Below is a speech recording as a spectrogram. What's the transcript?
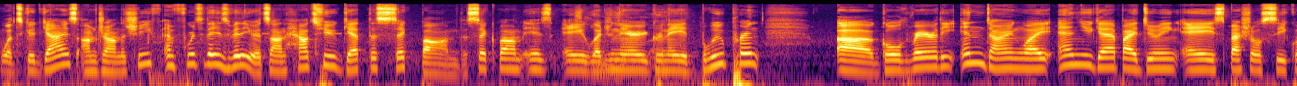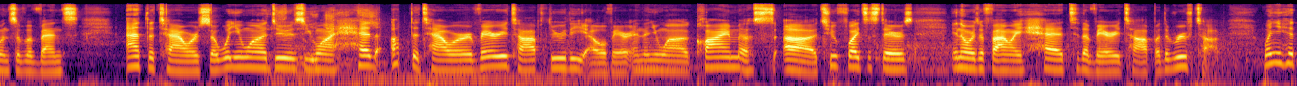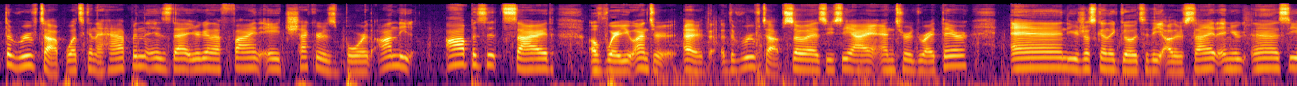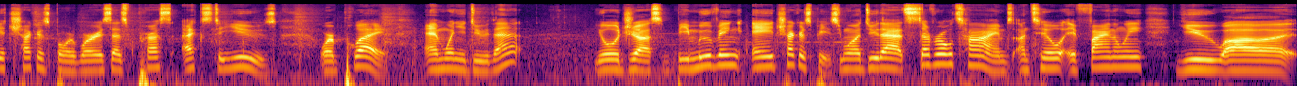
What's good guys, I'm Jon the Chief, and for today's video it's on how to get the Sick Bomb. The Sick Bomb is a legendary grenade blueprint, uh, gold rarity in Dying Light, and you get by doing a special sequence of events at the tower. So what you want to do is you want to head up the tower, very top, through the elevator, and then you want to climb a, uh, two flights of stairs in order to finally head to the very top of the rooftop. When you hit the rooftop, what's going to happen is that you're going to find a checkers board on the opposite side of where you enter uh, the, the, rooftop so as you see I entered right there and you're just gonna go to the other side and you're gonna see a checkers board where it says press X to use or play and when you do that you'll just be moving a checkers piece. You want to do that several times until it finally you uh,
